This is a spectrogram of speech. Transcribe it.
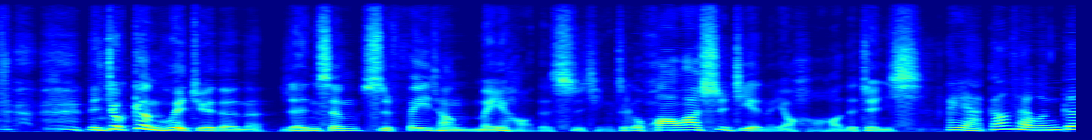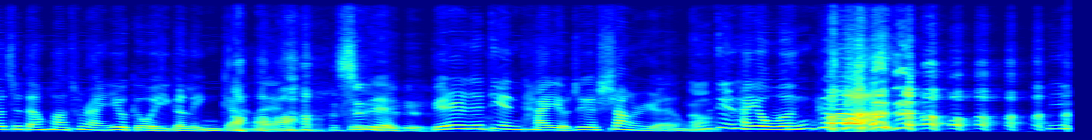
你就更会觉得呢，人生是非常美好的事情。这个花花世界呢，要好好的珍惜。哎呀，刚才文哥这段话突然又给我一个灵感嘞，对不？是别人的电台有这个上人，我们电台有文哥啊。你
